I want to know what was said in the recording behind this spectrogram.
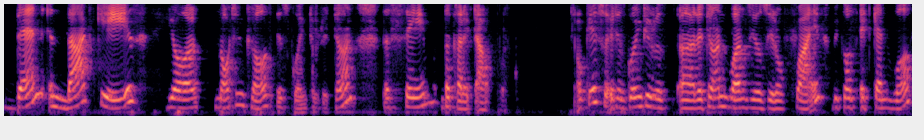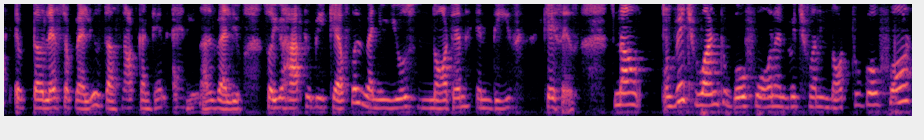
then in that case your not in clause is going to return the same the correct output. Okay so it is going to uh, return 1005 because it can work if the list of values does not contain any null value. So you have to be careful when you use not in in these cases. Now which one to go for and which one not to go for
